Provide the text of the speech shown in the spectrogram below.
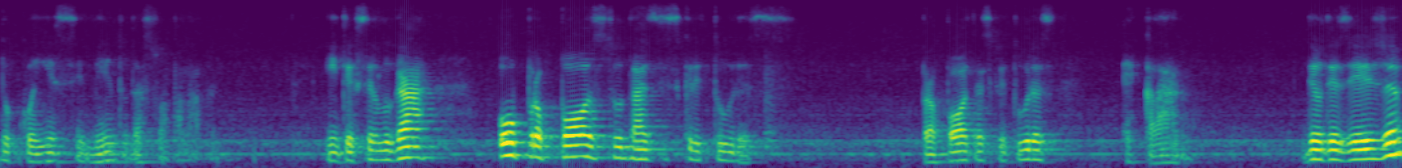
do conhecimento da sua palavra. Em terceiro lugar, o propósito das Escrituras. O propósito das Escrituras é claro. Deus deseja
